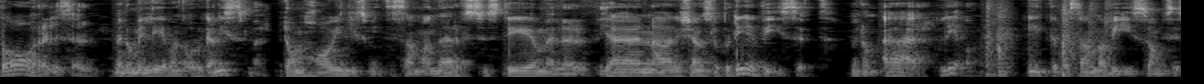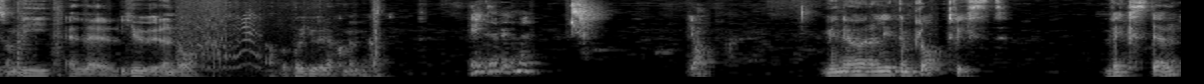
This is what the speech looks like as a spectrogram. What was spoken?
varelser, men de är levande organismer. De har ju liksom inte samma nervsystem eller hjärna eller känslor på det viset. Men de är levande. Inte på samma vis som, som vi eller djuren då. Apropå djur, jag kommer där, är med. Ja. Vill ni höra en liten plot twist? Växter,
